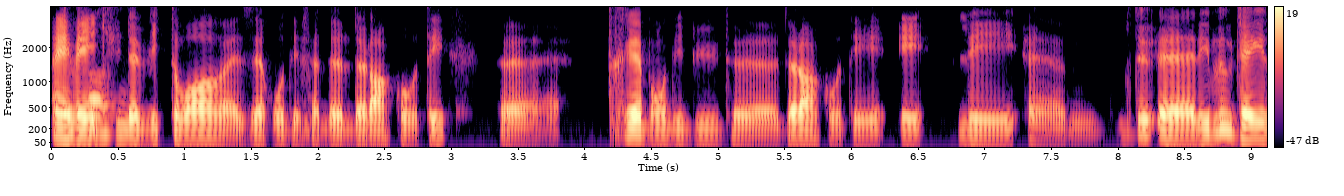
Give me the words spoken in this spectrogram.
invaincus, pense. 9 victoires, euh, zéro défaite de, de leur côté. Euh, très bon début de, de leur côté. Et les, euh, euh, les Blue Jays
